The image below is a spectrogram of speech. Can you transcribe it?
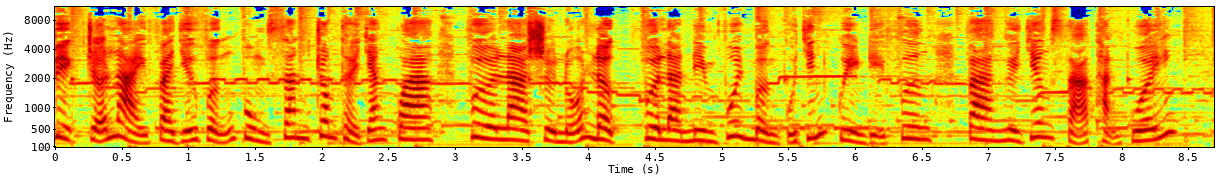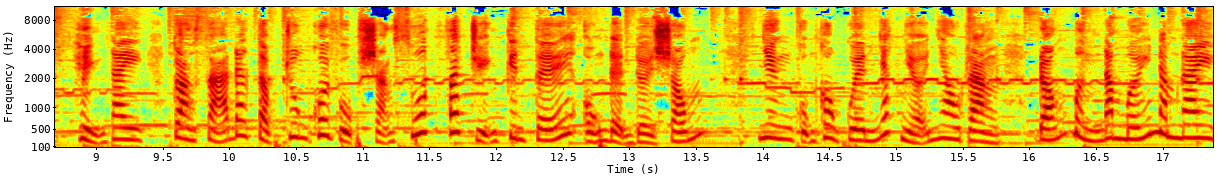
Việc trở lại và giữ vững vùng xanh trong thời gian qua vừa là sự nỗ lực, vừa là niềm vui mừng của chính quyền địa phương và người dân xã Thạnh Quế. Hiện nay, toàn xã đang tập trung khôi phục sản xuất, phát triển kinh tế, ổn định đời sống. Nhưng cũng không quên nhắc nhở nhau rằng, đón mừng năm mới năm nay,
